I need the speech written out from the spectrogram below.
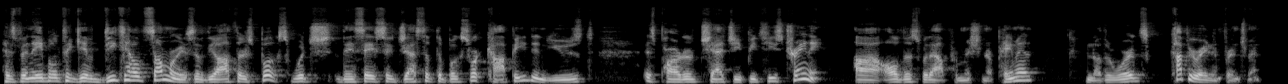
has been able to give detailed summaries of the author's books, which they say suggest that the books were copied and used as part of ChatGPT's training. Uh, all this without permission or payment. In other words, copyright infringement.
